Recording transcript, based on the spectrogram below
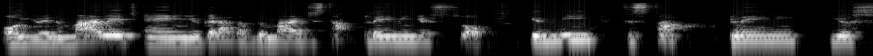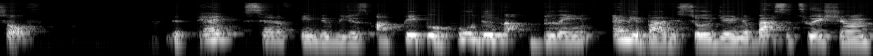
Or you're in a marriage and you get out of the marriage stop blaming yourself. You need to stop blaming yourself. The third set of individuals are people who do not blame anybody. So they're in a bad situation.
